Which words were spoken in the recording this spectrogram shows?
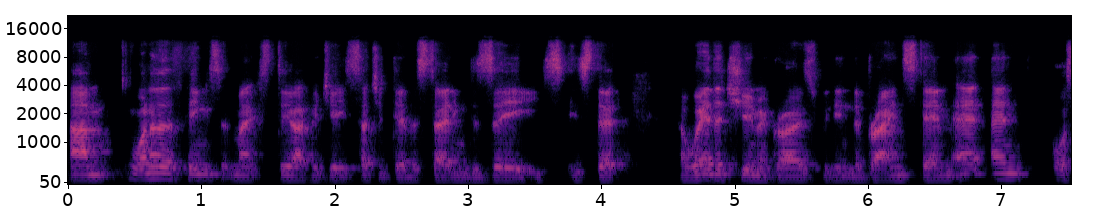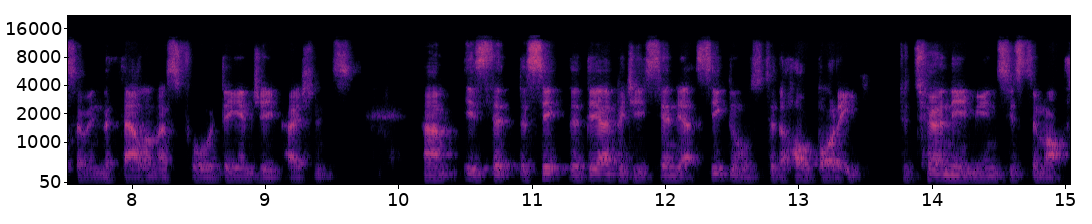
Um, one of the things that makes DIPG such a devastating disease is that where the tumour grows within the brainstem and, and also in the thalamus for DMG patients, um, is that the, the DIPG send out signals to the whole body to turn the immune system off.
